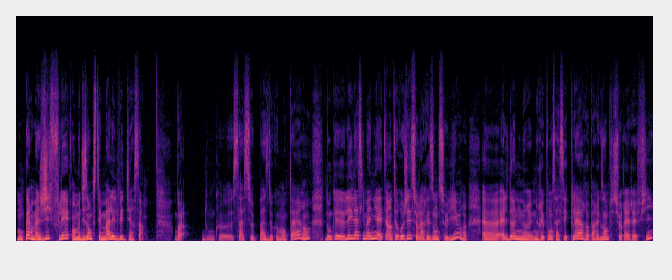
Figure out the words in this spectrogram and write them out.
Mon père m'a giflé en me disant que c'était mal élevé de dire ça. Voilà. Donc euh, ça se passe de commentaires. Hein. Donc euh, Leila Slimani a été interrogée sur la raison de ce livre. Euh, elle donne une, réponse assez claire, par exemple sur RFI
